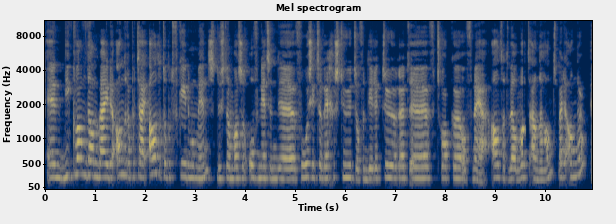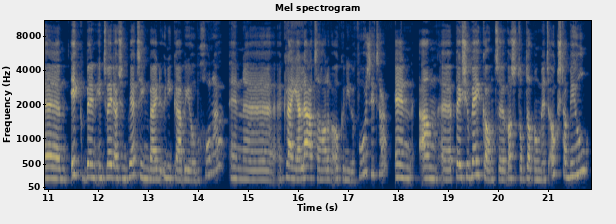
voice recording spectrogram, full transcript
En die kwam dan bij de andere partij altijd op het verkeerde moment. Dus dan was er of net een uh, voorzitter weggestuurd of een directeur uh, vertrokken. Of nou ja, altijd wel wat aan de hand bij de ander. Uh, ik ben in 2013 bij de Unie-KBO begonnen. En uh, een klein jaar later hadden we ook een nieuwe voorzitter. En aan PCB-kant was het op dat moment ook stabiel.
